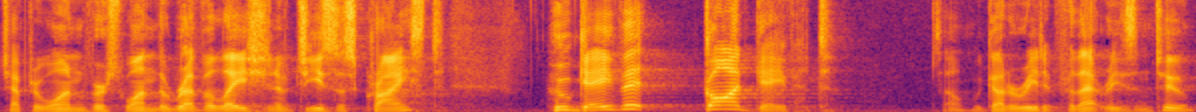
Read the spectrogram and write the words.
chapter 1, verse 1, the revelation of Jesus Christ. Who gave it? God gave it. So we got to read it for that reason too.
